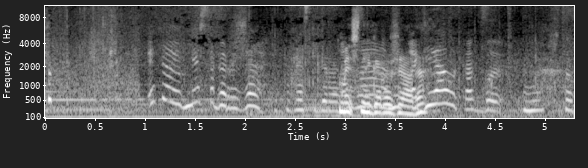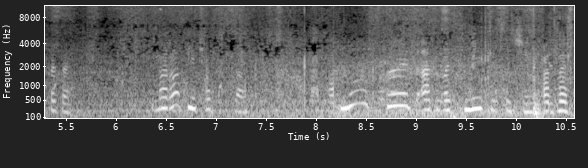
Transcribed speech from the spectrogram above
Это вместо гаража. Это вместо гаража. Вместо гаража, да? Одеяло как бы, чтобы это, мороз не пропускал. Ну, стоит от 8 тысяч. От 8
